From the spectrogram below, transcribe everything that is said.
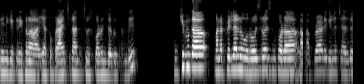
దీనికి ఇక్కడ ఇక్కడ యొక్క బ్రాంచ్ అంతా చూసుకోవడం జరుగుతుంది. ముఖ్యంగా మన పిల్లలు రోజు రోజు కూడా అబ్రాడ్కి వెళ్ళి చదివే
